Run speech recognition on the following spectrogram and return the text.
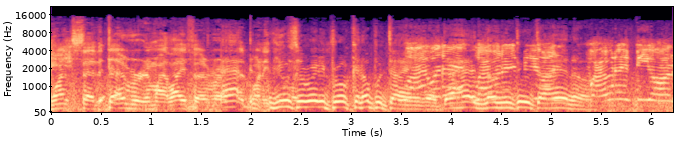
once said ever in my life ever I said Bunny. He was like already broken up with Diana. That I, had nothing to do with be on, Diana. why would I be on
